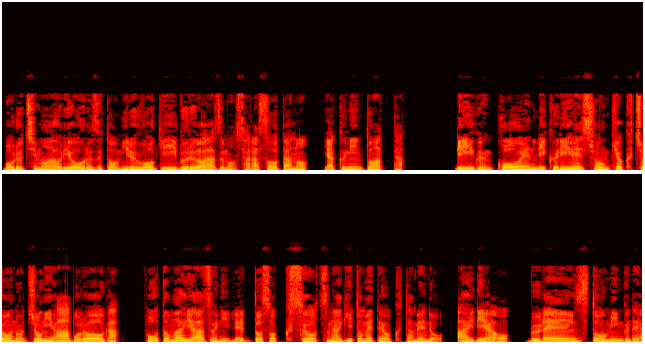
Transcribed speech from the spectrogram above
ボルチモアオリオールズとミルウォーキーブルワーズもサラソータの役人と会った。リー郡公園リクリエーション局長のジョニー・ヤーボローが、フォートマイヤーズにレッドソックスをつなぎ止めておくためのアイディアをブレーンストーミングで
